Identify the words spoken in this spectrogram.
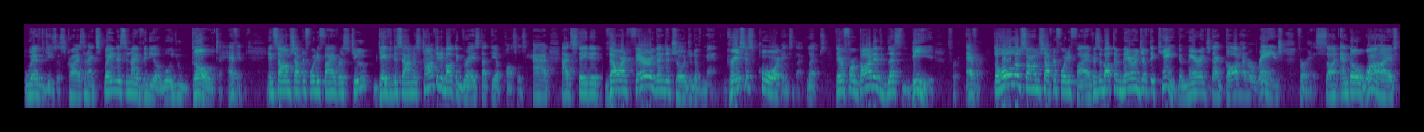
with Jesus Christ. And I explained this in my video, Will You Go to Heaven? In Psalm chapter 45, verse 2, David the psalmist, talking about the grace that the apostles had, had stated, Thou art fairer than the children of men. Grace is poured into thy lips. Therefore God has blessed thee forever. The whole of Psalm chapter 45 is about the marriage of the king, the marriage that God had arranged for his son, and the wives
